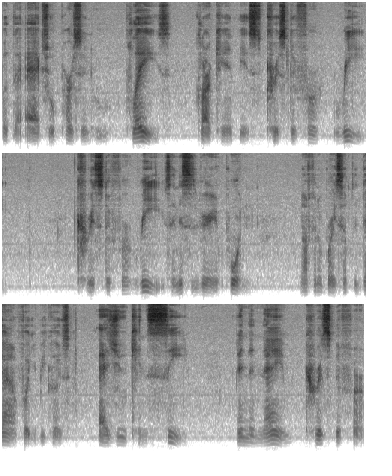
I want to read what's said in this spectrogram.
but the actual person who plays Clark Kent is Christopher Reeve. Christopher Reeves, and this is very important. Now I'm going to break something down for you because as you can see in the name Christopher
